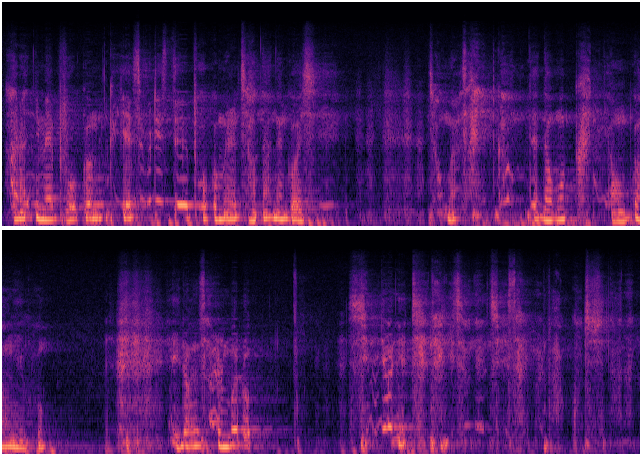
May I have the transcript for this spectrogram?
하나님의 복음 그 예수 그리스도의 복음을 전하는 것이 정말 삶 가운데 너무 큰 영광이고 이런 삶으로 10년이 채 되기 전에 제 삶을 바꿔주신 하나님이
